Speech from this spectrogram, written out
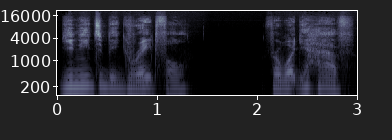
You need to be grateful for what you have,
